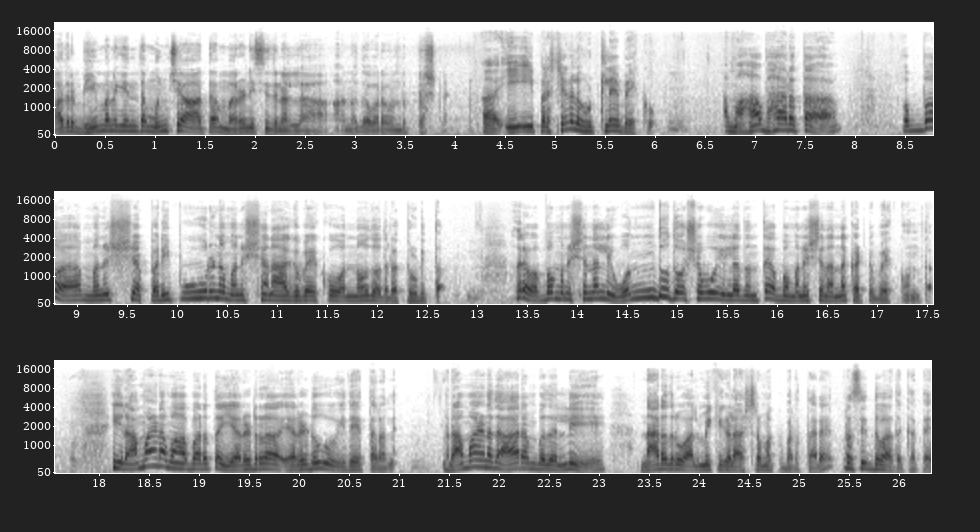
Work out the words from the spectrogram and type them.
ಆದರೆ ಭೀಮನಿಗಿಂತ ಮುಂಚೆ ಆತ ಮರಣಿಸಿದನಲ್ಲ ಅನ್ನೋದು ಅವರ ಒಂದು ಪ್ರಶ್ನೆ. ಈ ಈ ಪ್ರಶ್ನೆಗಳು ಹುಟ್ಟಲೇಬೇಕು ಮಹಾಭಾರತ ಒಬ್ಬ ಮನುಷ್ಯ, ಪರಿಪೂರ್ಣ ಮನುಷ್ಯನಾಗಬೇಕು ಅನ್ನೋದು ಅದರ ತುಡಿತ. ಅಂದರೆ ಒಬ್ಬ ಮನುಷ್ಯನಲ್ಲಿ ಒಂದು ದೋಷವೂ ಇಲ್ಲದಂತೆ ಒಬ್ಬ ಮನುಷ್ಯನನ್ನು ಕಟ್ಟಬೇಕು ಅಂತ. ಈ ರಾಮಾಯಣ ಮಹಾಭಾರತ ಎರಡರ, ಎರಡೂ ಇದೇ ಥರನೇ ರಾಮಾಯಣದ ಆರಂಭದಲ್ಲಿ ನಾರದರು ವಾಲ್ಮೀಕಿಗಳ ಆಶ್ರಮಕ್ಕೆ ಬರ್ತಾರೆ, ಪ್ರಸಿದ್ಧವಾದ ಕತೆ.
